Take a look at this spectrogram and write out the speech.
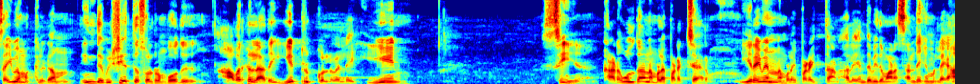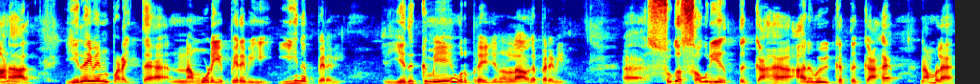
சைவ மக்களிடம் இந்த விஷயத்தை சொல்கிறபோது அவர்கள் அதை ஏற்றுக்கொள்ளவில்லை. ஏன்? சி கடவுள் தான் நம்மளை படைத்தார் இறைவன் நம்மளை படைத்தான். அதில் எந்த விதமான சந்தேகம் இல்லை. ஆனால் இறைவன் படைத்த நம்முடைய பிறவி ஈனப்பிறவி இது எதுக்குமே ஒரு பிரயோஜனம் இல்லாத பிறவி. சுக சௌரியத்துக்காக அனுபவிக்கிறதுக்காக நம்மளை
